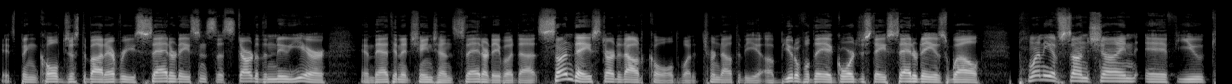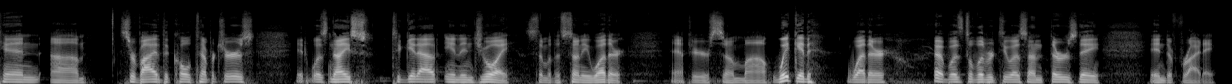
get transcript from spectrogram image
It's been cold just about every Saturday since the start of the new year, and that didn't change on Saturday. But uh, Sunday started out cold, but it turned out to be a beautiful day, a gorgeous day. Saturday as well. Plenty of sunshine if you can um, survive the cold temperatures. It was nice to get out and enjoy some of the sunny weather after some uh, wicked weather was delivered to us on Thursday into Friday.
